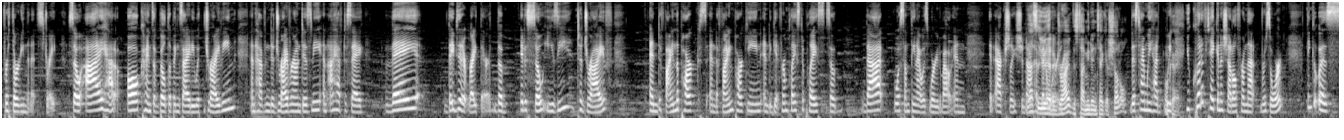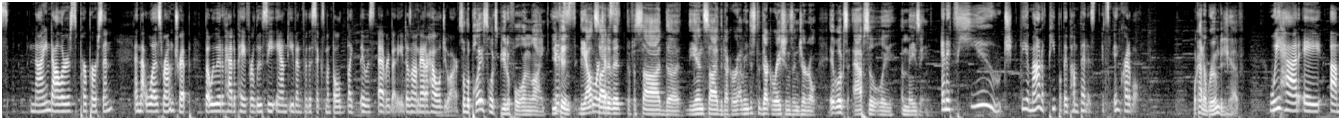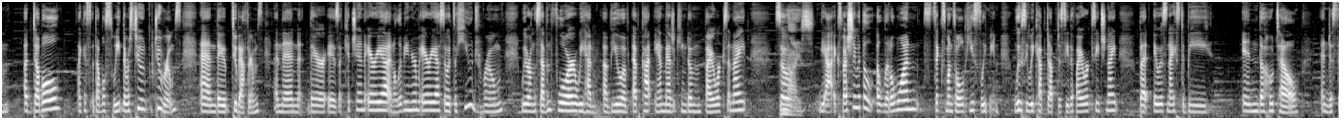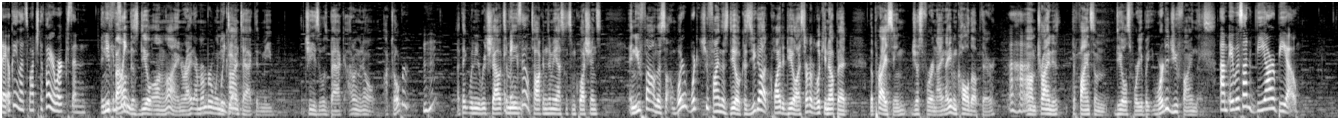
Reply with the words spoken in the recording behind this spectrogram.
for 30 minutes straight. So I had all kinds of built up anxiety with driving and having to drive around Disney and I have to say they they did it right there. The it is so easy to drive and to find the parks and to find parking and to get from place to place. So that was something I was worried about and it actually should not Yeah, have so you a had to drive this time. You didn't take a shuttle. This time we had we Okay. you could have taken a shuttle from that resort. I think it was nine dollars per person, and that was round trip. But we would have had to pay for Lucy and even for the six month old. Like it was everybody. It does not matter how old you are. So the place looks beautiful online. You It's can the outside of it, the facade, the the inside, the decor. I mean, just the decorations in general. It looks absolutely amazing. And it's huge. The amount of people they pump in is it's incredible. What kind of room did you have? We had a um, a double, I guess a double suite. There was two two rooms and they two bathrooms, and then there is a kitchen area and a living room area. So it's a huge room. We were on the seventh floor. We had a view of Epcot and Magic Kingdom fireworks at night. So Nice. yeah, especially with a, a little one, six months old, he's sleeping. Lucy, we kept up to see the fireworks each night, but it was nice to be in the hotel and just say, okay, let's watch the fireworks, and, And he you found sleep. this deal online, right? I remember when you We did. contacted me. Geez, it was back. I don't even know October. Mm-hmm. I think when you reached out to I me, so. talking to me, asking some questions, and you found this. Where where did you find this deal? Because you got quite a deal. I started looking up at the pricing just for a night, and I even called up there, uh-huh. um, trying to to find some deals for you. But where did you find this? Um, it was on VRBO.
